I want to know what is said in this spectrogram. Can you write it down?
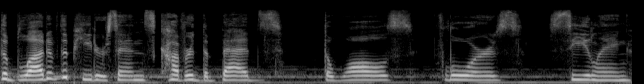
The blood of the Petersons covered the beds, the walls, floors, ceiling.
